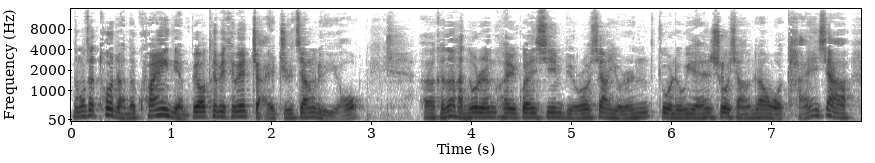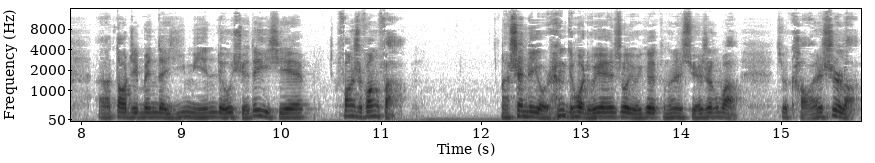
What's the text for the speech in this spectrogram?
能够再拓展的宽一点，不要特别特别窄，只讲旅游。呃，可能很多人可以关心，比如说像有人给我留言说想让我谈一下，呃，到这边的移民留学的一些方式方法。啊，甚至有人给我留言说，有一个可能是学生吧，就考完试了，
